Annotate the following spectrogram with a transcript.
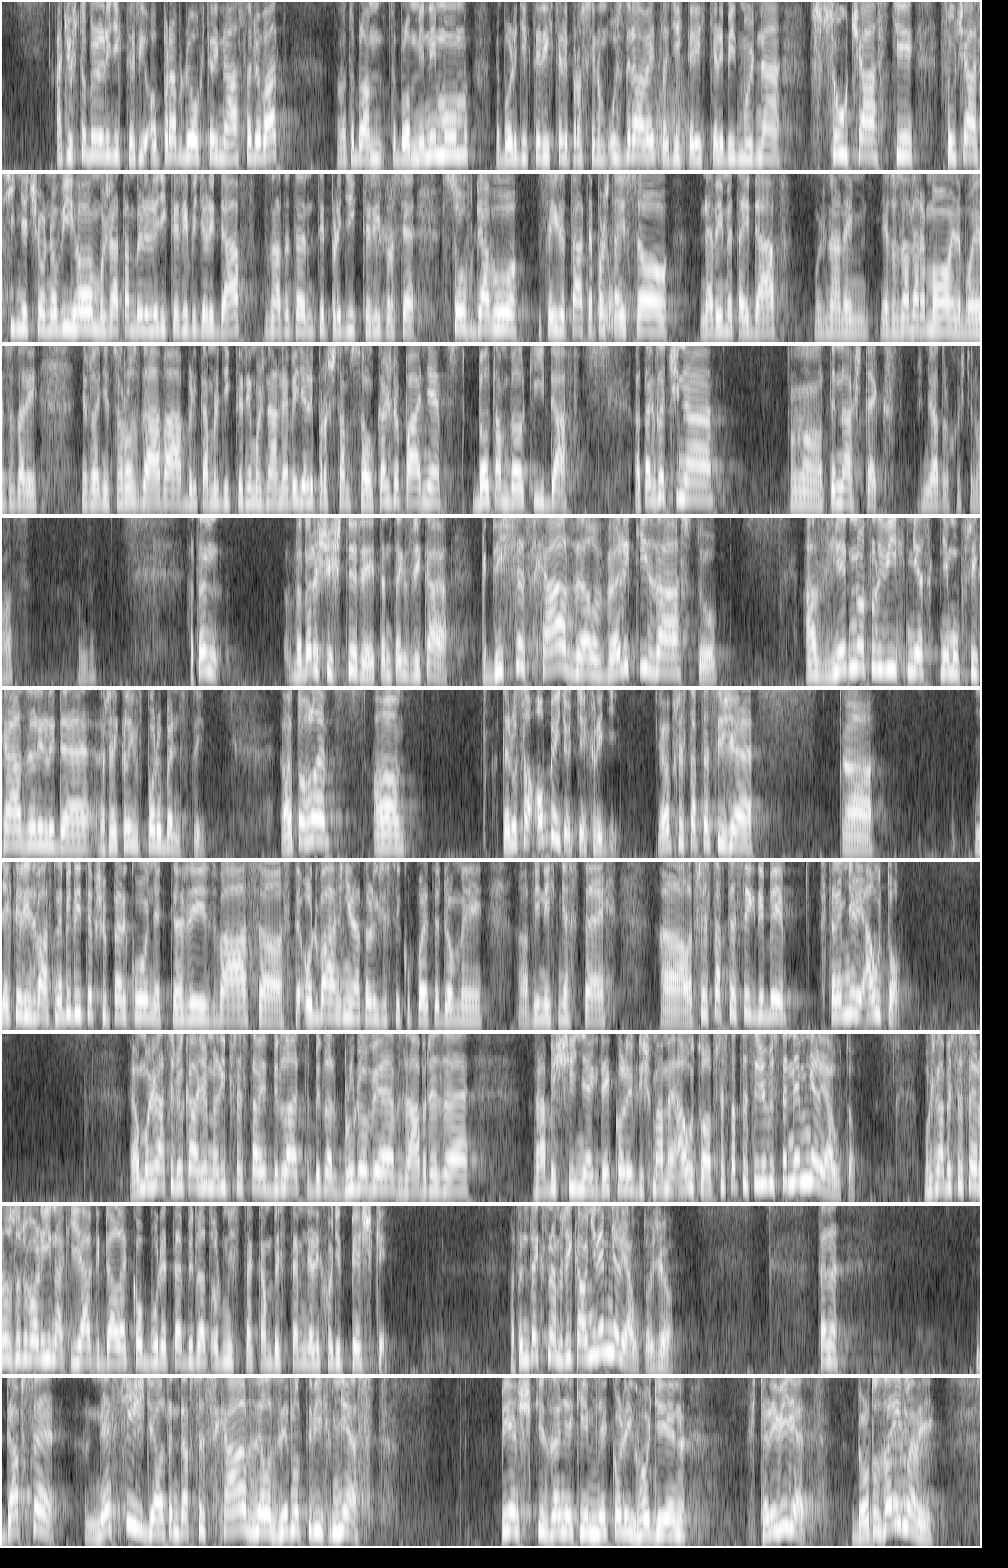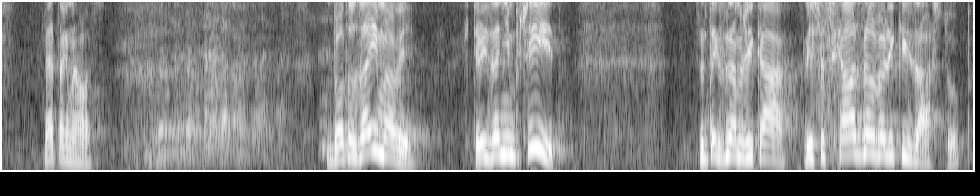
Ať už to byli lidi, kteří opravdu ho chtěli následovat, no to, byla, to bylo minimum, nebo lidi, kteří chtěli prostě jenom uzdravit, lidi, kteří chtěli být možná součástí, součástí něčeho nového, možná tam byli lidi, kteří viděli dav, znáte ten typ lidí, kteří prostě jsou v davu, se jich zeptáte, proč tady jsou, nevíme tady dav, možná nevím, něco zadarmo, nebo něco tady, tady něco rozdává. Byli tam lidi, kteří možná nevěděli, proč tam jsou. Každopádně byl tam velký dav. A tak začíná no, ten náš text. Můžu mi dát trochu ještě nahlas? A ten, ve verši 4 ten text říká, když se scházel veliký zástup a z jednotlivých měst k němu přicházeli lidé, řekli jim v podobenství. A tohle, a, to je docela oběť od těch lidí. Jo, představte si, že Někteří z vás nebydlíte v Šuperku, někteří z vás jste odvážní natolik, že si kupujete domy v jiných městech, ale představte si, kdyby jste neměli auto. Jo, možná si dokážeme líp představit bydlet, bydlet v Bludově, v Zábřeze, v Rabišíně, kdekoliv, když máme auto, ale představte si, že byste neměli auto. Možná byste se rozhodovali jinak, jak daleko budete bydlet od místa, kam byste měli chodit pěšky. A ten text nám říká, oni neměli auto, že jo? Ten, Dav se nesjížděl, ten dav se scházel z jednotlivých měst. Pěšky za někým několik hodin. Chtěli vidět. Bylo to zajímavé. Ne tak nahlas. Bylo to zajímavé. Chtěli za ním přijít. Ten text nám říká, když se scházel veliký zástup,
